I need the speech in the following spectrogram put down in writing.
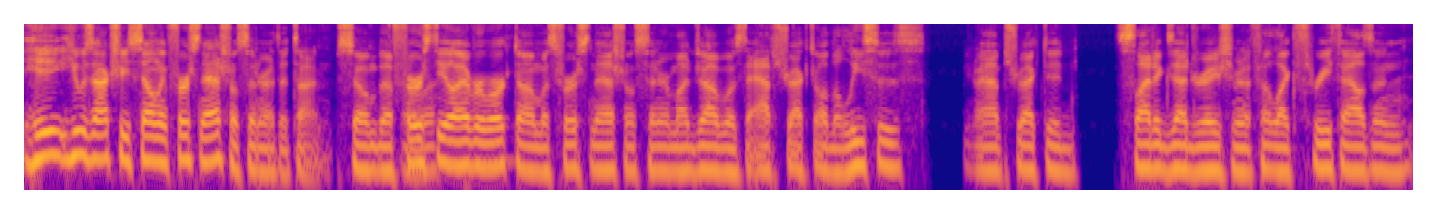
He he was actually selling First National Center at the time. So the first oh, deal I ever worked on was First National Center. My job was to abstract all the leases. You know, abstracted slight exaggeration, but it felt like 3,000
